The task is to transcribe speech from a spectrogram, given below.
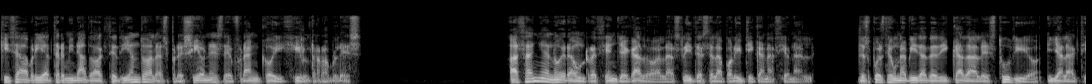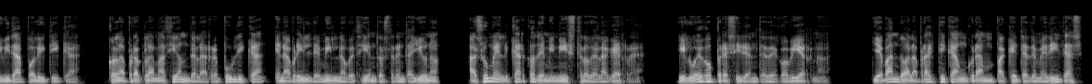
quizá habría terminado accediendo a las presiones de Franco y Gil Robles. Azaña no era un recién llegado a las lides de la política nacional. Después de una vida dedicada al estudio y a la actividad política, con la proclamación de la República, en abril de 1931, asume el cargo de ministro de la Guerra y luego presidente de gobierno, llevando a la práctica un gran paquete de medidas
